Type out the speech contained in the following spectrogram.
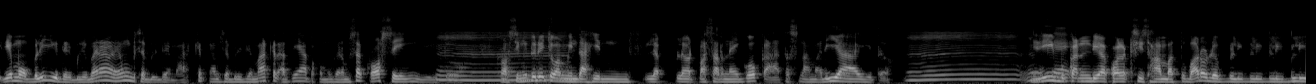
dia mau beli juga dari beli mana memang bisa beli dari market, nggak bisa beli dari market artinya apa kemungkinan besar crossing gitu. Hmm. Crossing itu dia cuma mindahin le- lewat pasar nego ke atas nama dia gitu. Hmm, Jadi oke. bukan dia koleksi saham batu baru dia beli beli beli beli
